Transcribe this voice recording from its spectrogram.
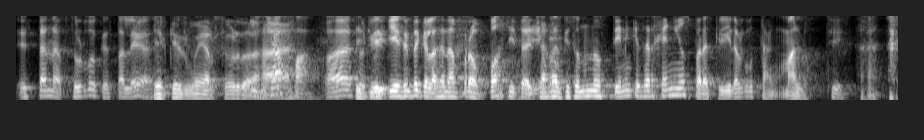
es tan absurdo que está lega. Es que es muy absurdo. Y ajá. chafa, ah, es Es, que, es que yo siento que lo hacen a propósito de Sí, chafa. Es que son unos, tienen que ser genios para escribir algo tan malo. Sí. Ajá.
